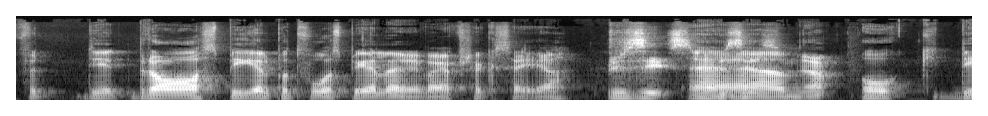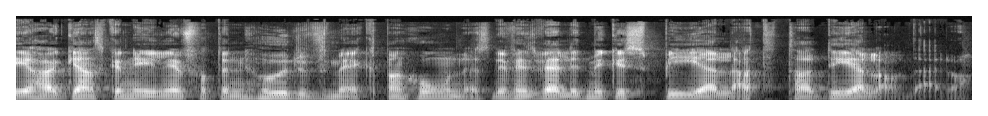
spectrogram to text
För det är ett bra spel på två spelare vad jag försöker säga. Precis. precis. Ehm, Ja. Och det har ganska nyligen fått en hurv med expansioner. Så det finns väldigt mycket spel att ta del av där då.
